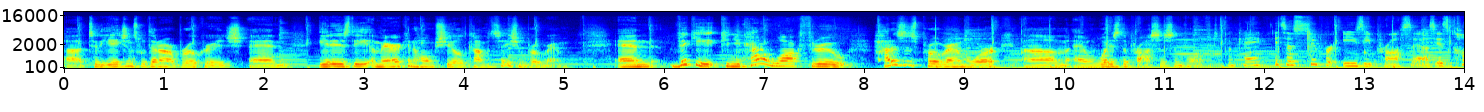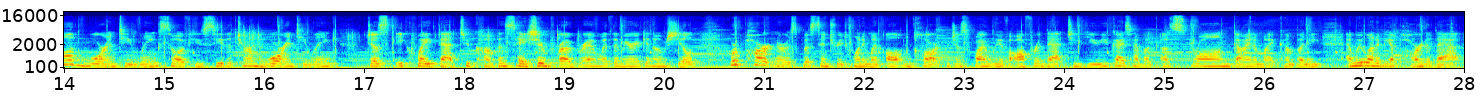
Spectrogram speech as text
uh, to the agents within our brokerage, and it is the American Home Shield Compensation Program. And Vickie, can you kind of walk through how does this program work um, and what is the process involved? Okay, it's a super easy process. It's called Warranty Link. So if you see the term Warranty Link, just equate that to compensation program with American Home Shield. We're partners with Century 21 Alton Clark, which is why we have offered that to you. You guys have a, a strong dynamite company and we want to be a part of that.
